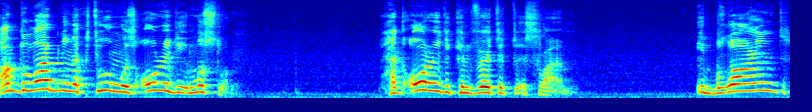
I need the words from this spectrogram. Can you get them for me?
Abdullah ibn Maktoum was already a Muslim, had already converted to Islam, a blind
